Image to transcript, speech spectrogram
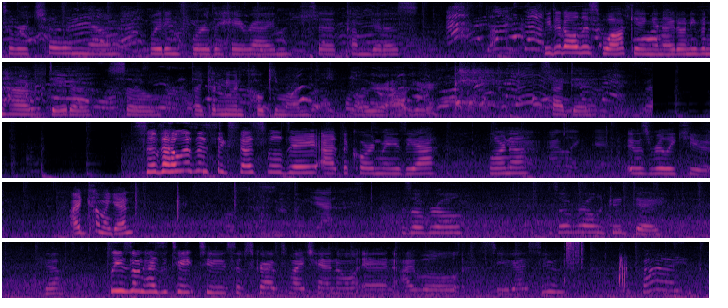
So we're chilling now, waiting for the hayride to come get us. We did all this walking and I don't even have data, so I couldn't even Pokemon while we were out here. Sad day. So that was a successful day at the corn maze, yeah? Lorna, I liked it. it was really cute. I'd come again. Yeah. It was overall, it was overall a good day. Yeah. Please don't hesitate to subscribe to my channel and I will see you guys soon. Bye.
